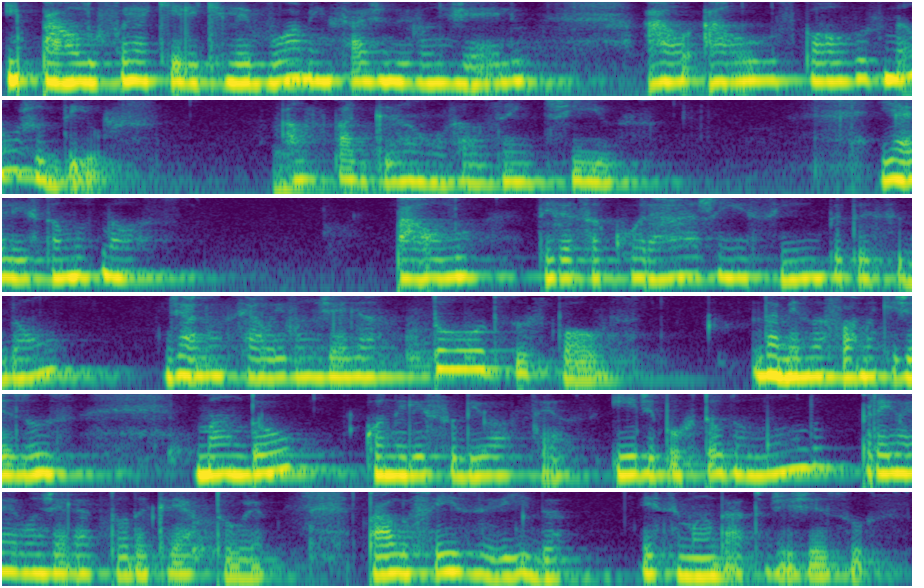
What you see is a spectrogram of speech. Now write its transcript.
E Paulo foi aquele que levou a mensagem do Evangelho aos povos não judeus, aos pagãos, aos gentios. E ali estamos nós. Paulo teve essa coragem, esse ímpeto, esse dom de anunciar o Evangelho a todos os povos, da mesma forma que Jesus mandou quando ele subiu aos céus. Ide por todo o mundo, pregue o evangelho a toda criatura. Paulo fez vida esse mandato de Jesus.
